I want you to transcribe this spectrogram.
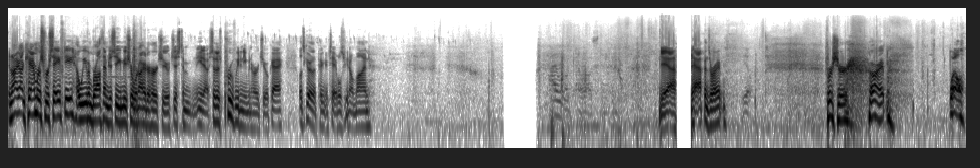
And I got cameras for safety. We even brought them just so you can be sure we're not here to hurt you. Just to, you know, so there's proof we didn't even hurt you, okay? Let's go to the picnic tables if you don't mind. I don't know what I was thinking. Yeah, it happens, right? Yep. For sure. All right. Well,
